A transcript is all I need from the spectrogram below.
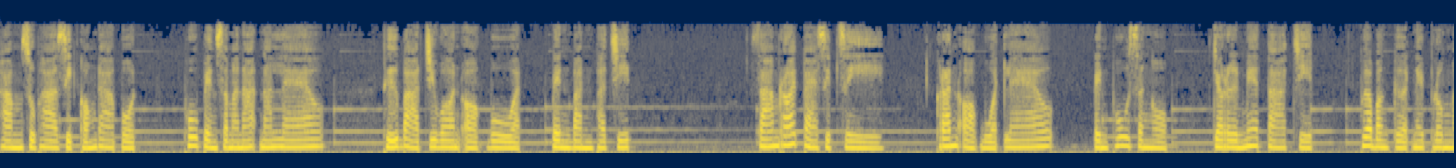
คำสุภาษิตของดาบทผู้เป็นสมณะนั้นแล้ว ถือบาทจีวรออกบวช เป็นบรรพชิต 384 ครั้นออกบวชแล้ว เป็นผู้สงบ เจริญเมตตาจิต เพื่อบังเกิดในพรหม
